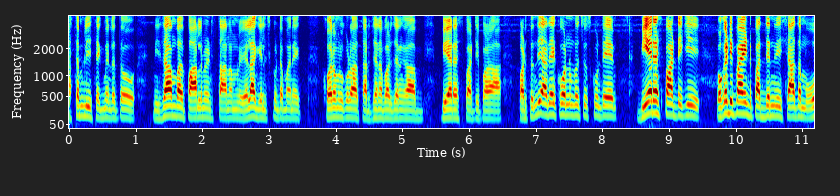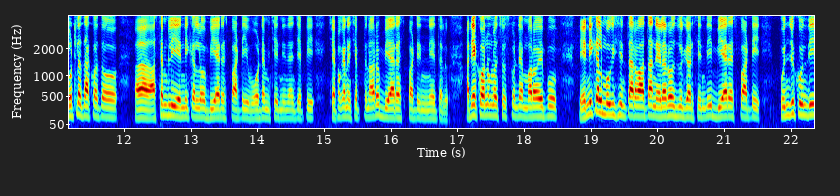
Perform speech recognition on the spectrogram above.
అసెంబ్లీ సెగ్మెంట్లతో నిజామాబాద్ పార్లమెంట్ స్థానంలో ఎలా గెలుచుకుంటామనే కోణంలో కూడా తర్జన భర్జనగా బీఆర్ఎస్ పార్టీ పడుతుంది. అదే కోణంలో చూసుకుంటే బీఆర్ఎస్ పార్టీకి ఒకటి పాయింట్ పద్దెనిమిది శాతం ఓట్ల తక్కువతో అసెంబ్లీ ఎన్నికల్లో బీఆర్ఎస్ పార్టీ ఓటమి చెందిందని చెప్పి చెప్పకనే చెప్తున్నారు బీఆర్ఎస్ పార్టీ నేతలు. అదే కోణంలో చూసుకుంటే మరోవైపు ఎన్నికలు ముగిసిన తర్వాత నెల రోజులు గడిచింది బీఆర్ఎస్ పార్టీ పుంజుకుంది.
